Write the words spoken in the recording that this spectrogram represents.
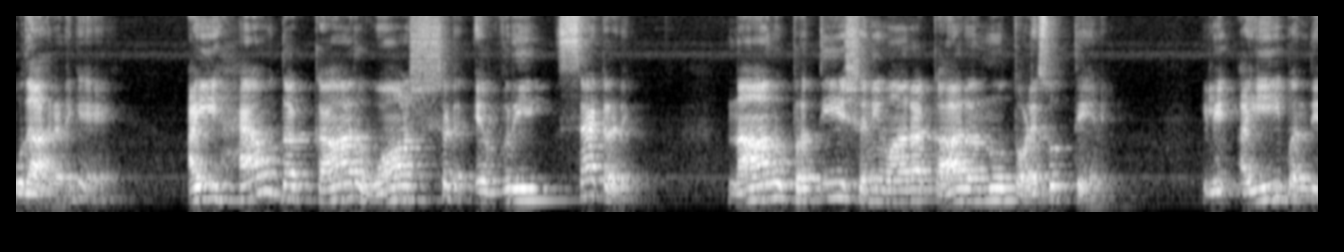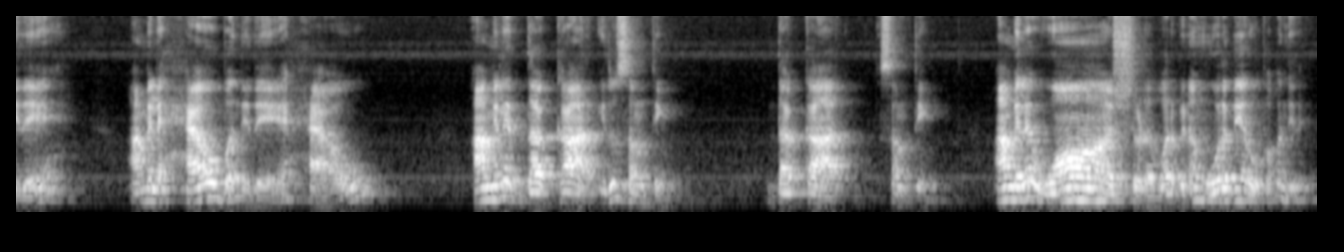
ಉದಾಹರಣೆಗೆ I have the car washed every Saturday ನಾನು ಪ್ರತಿ ಶನಿವಾರ ಕಾರನ್ನು ತೊಳೆಸುತ್ತೇನೆ. ಇಲ್ಲಿ ಐ ಬಂದಿದೆ, ಆಮೇಲೆ ಹ್ಯಾವ್ ಬಂದಿದೆ ಹ್ಯಾವ್ ಆಮೇಲೆ ದ ಕಾರ್ ಇದು ಸಮಥಿಂಗ್ ದ ಕಾರ್ ಸಮಥಿಂಗ್ ಆಮೇಲೆ ವಾಶ್ಡ್ ವರ್ಬಿನ ಮೂರನೇ ರೂಪ ಬಂದಿದೆ.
